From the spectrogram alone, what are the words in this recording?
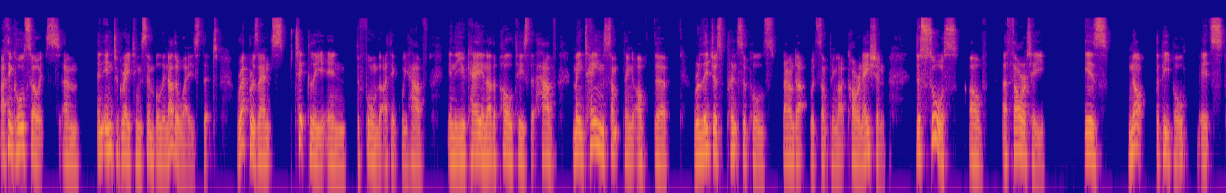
I think also it's um, an integrating symbol in other ways that represents, particularly in the form that I think we have in the UK and other polities that have maintained something of the religious principles bound up with something like coronation the source of authority is not the people. It's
